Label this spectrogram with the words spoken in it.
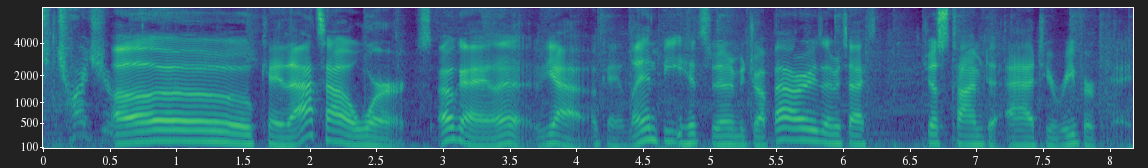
to charge your. Oh, okay, that's how it works. Okay, yeah, okay. Land beat hits to enemy drop batteries, enemy attacks. Just time to add to your reverb gauge.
